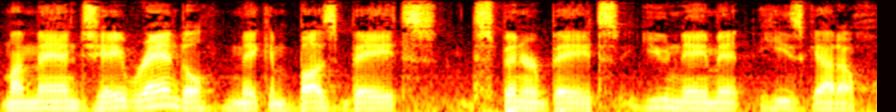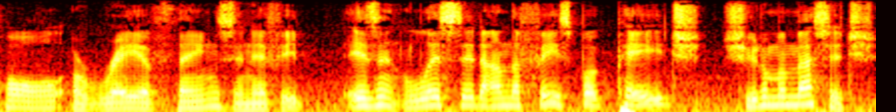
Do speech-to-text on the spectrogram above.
my man Jay Randall making buzz baits, spinner baits, you name it. He's got a whole array of things, and if it isn't listed on the Facebook page, shoot him a message.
